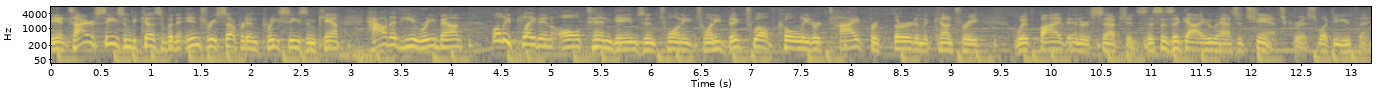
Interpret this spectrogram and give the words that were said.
the entire season because of an injury suffered in preseason camp. How did he rebound? Well, he played in all 10 games in 2020. Big 12 co leader, tied for third in the country with five interceptions. This is a guy who has a chance, Chris. What do you think?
